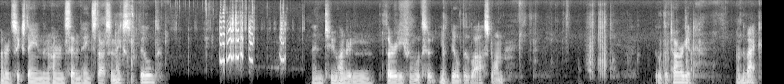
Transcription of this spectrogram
116 and 117 starts the next build. And 230 from looks at you build the last one. Build the target on the back.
